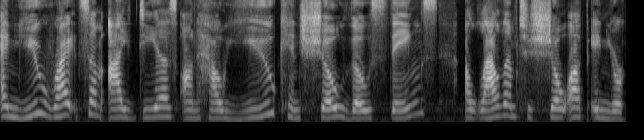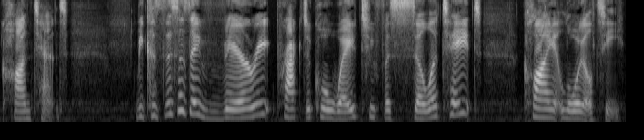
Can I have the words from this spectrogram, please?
And you write some ideas on how you can show those things allow them to show up in your content. Because this is a very practical way to facilitate client loyalty,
